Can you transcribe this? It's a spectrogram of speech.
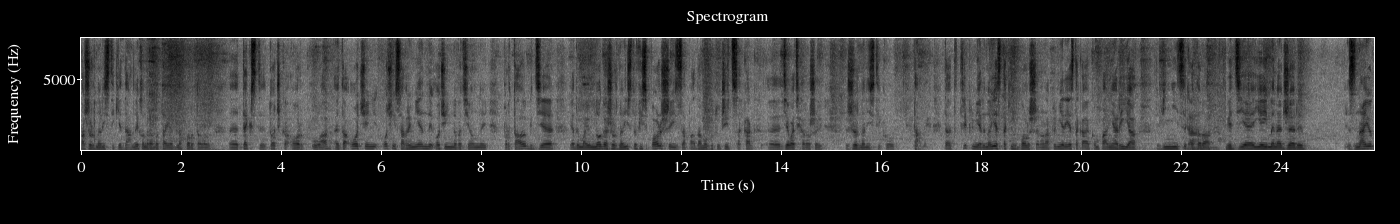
по журналистике данных. Он работает для портала teksty.org.ua. Это очень, очень современный, очень инновационный портал, где, я думаю, много журналистов из Польши, из Запада могут учиться, как делать хорошую журналистику данных. Это, это три примера, но есть таких больше. Ну, например, есть такая компания RIA в Виннице, да. которая, где ей менеджеры знают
